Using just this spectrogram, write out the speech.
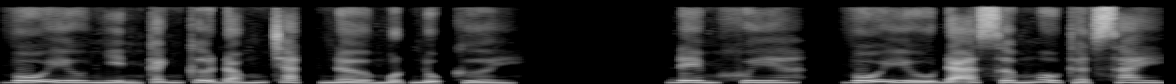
Vô ưu nhìn cánh cửa đóng chặt nở một nụ cười. Đêm khuya, vô ưu đã sớm ngủ thật say,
